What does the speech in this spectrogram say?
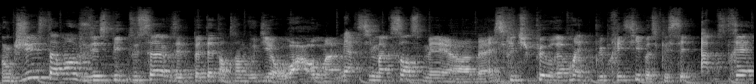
Donc juste avant que je vous explique tout ça, vous êtes peut-être en train de vous dire waouh, merci Maxence, mais euh, bah, est-ce que tu peux vraiment être plus précis? Parce que c'est abstrait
